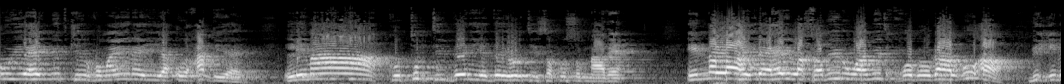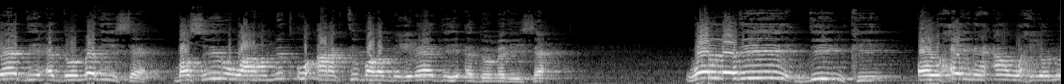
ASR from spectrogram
ويهي متكي رميني وحق يهي لما كتبت بين يدي هرتي سفصنا ذا إن الله إلهي لخبير ومد حقوقال أؤى بعباده الدومديسة بصير ومد أركتبرا بعباده الدومديسة والذي دينك أوحينا أن وحيونه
